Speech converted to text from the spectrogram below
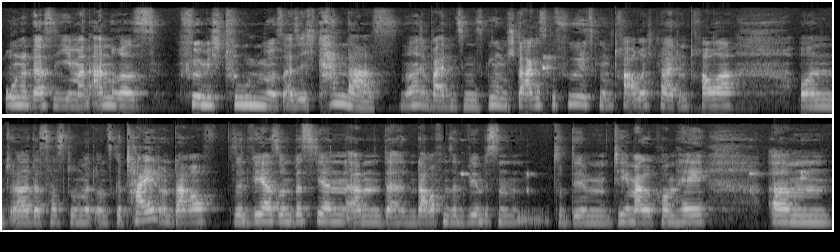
ohne dass sie jemand anderes für mich tun muss. Also ich kann das. Ne? Im weiten Sinne. Es ging um ein starkes Gefühl, es ging um Traurigkeit und Trauer. Und äh, das hast du mit uns geteilt und darauf sind wir so ein bisschen, ähm, da, daraufhin sind wir ein bisschen zu dem Thema gekommen, hey, ähm,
